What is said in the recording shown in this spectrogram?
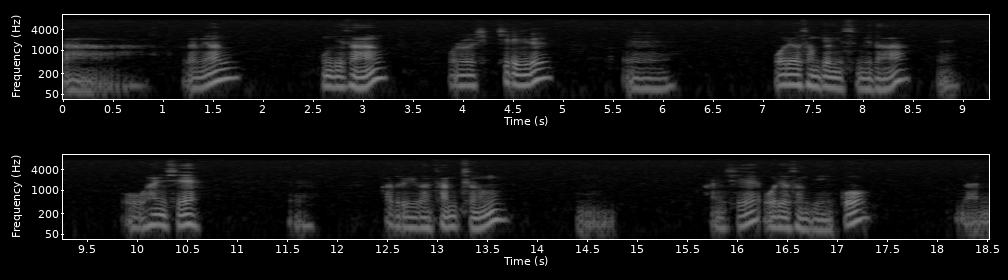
자, 그러면 공지상 오늘 17일 예, 월요 성경이 있습니다. 예, 오후 1시에 예, 가톨릭관 3층 음, 1시에 월요 성경이 있고 그 다음에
